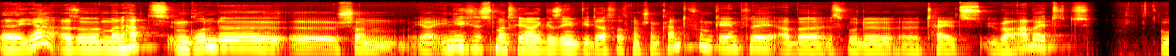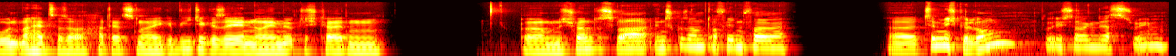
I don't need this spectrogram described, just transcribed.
Äh, ja, also man hat im Grunde äh, schon ja, ähnliches Material gesehen wie das, was man schon kannte vom Gameplay, aber es wurde äh, teils überarbeitet und man hat, also, hat, jetzt neue Gebiete gesehen, neue Möglichkeiten. Ähm, ich fand, es war insgesamt auf jeden Fall äh, ziemlich gelungen, würde ich sagen, der Stream.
